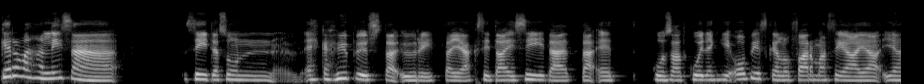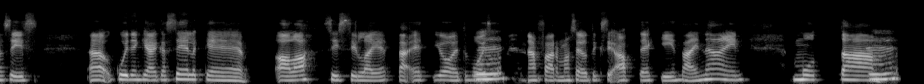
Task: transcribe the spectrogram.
Kerro vähän lisää siitä sun ehkä hypystä yrittäjäksi tai siitä, että et, kun sä oot kuitenkin opiskellut farmasiaa ja, ja siis kuitenkin aika selkeä ala, siis sillä lailla, että et joo, että voisi mm. mennä farmaseutiksi apteekkiin tai näin, mutta mm.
